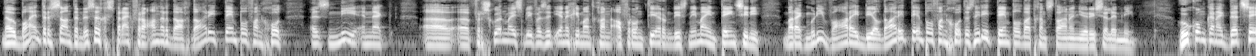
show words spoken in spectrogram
Nou baie interessant en dis 'n gesprek vir 'n ander dag. Daardie tempel van God is nie en ek uh, uh verskoon my asseblief as dit enigiemand gaan afronteer en dis nie my intensie nie, maar ek moet die waarheid deel. Daardie tempel van God is nie die tempel wat gaan staan in Jerusalem nie. Hoekom kan ek dit sê?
